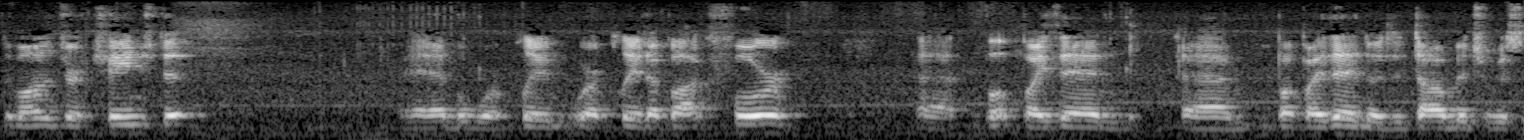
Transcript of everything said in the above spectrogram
the manager changed it, um, and we're playing we're playing a back four. Uh, but by then, um, but by then, the damage was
